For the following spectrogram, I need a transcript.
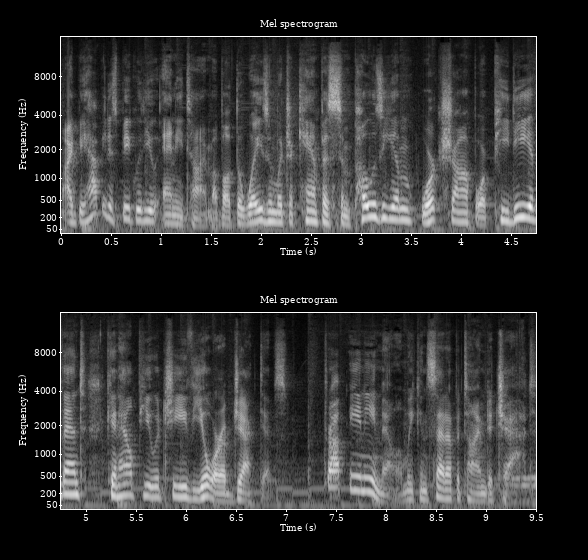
I'd be happy to speak with you anytime about the ways in which a campus symposium, workshop, or PD event can help you achieve your objectives. Drop me an email and we can set up a time to chat.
